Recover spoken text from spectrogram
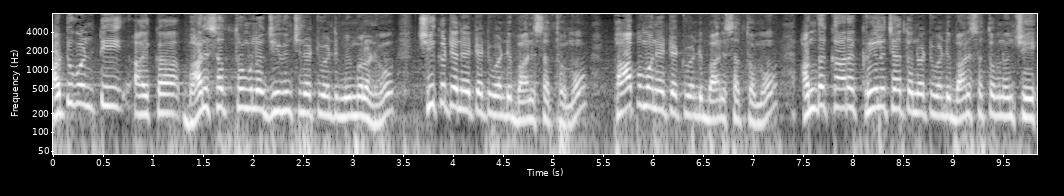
అటువంటి ఆ యొక్క బానిసత్వంలో జీవించినటువంటి మిమ్మలను చీకటి అనేటటువంటి బానిసత్వము పాపం అనేటటువంటి బానిసత్వము అంధకార క్రియల చేత ఉన్నటువంటి బానిసత్వం నుంచి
